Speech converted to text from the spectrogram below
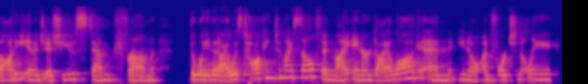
body image issues stemmed from the way that I was talking to myself and my inner dialogue. And, you know, unfortunately,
